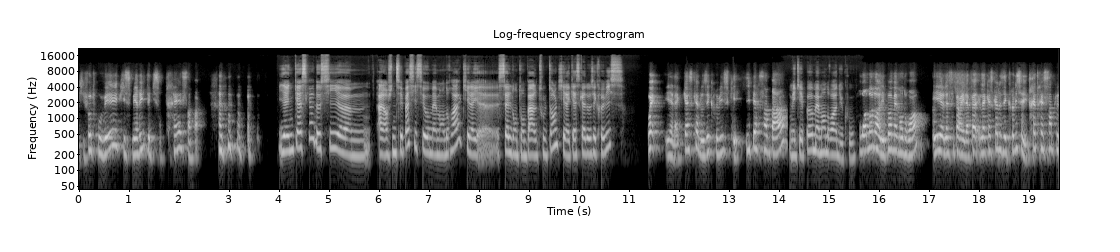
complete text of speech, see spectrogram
qu'il faut trouver, qui se méritent et qui sont très sympas. Il y a une cascade aussi, alors je ne sais pas si c'est au même endroit, qui est celle dont on parle tout le temps, qui est la cascade aux écrevisses. Oui, il y a la cascade aux écrevisses qui est hyper sympa. Mais qui n'est pas au même endroit du coup. Non, non, non, elle n'est pas au même endroit. Et euh, là, c'est pareil, la, cascade aux écrevisses, elle est très, très simple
